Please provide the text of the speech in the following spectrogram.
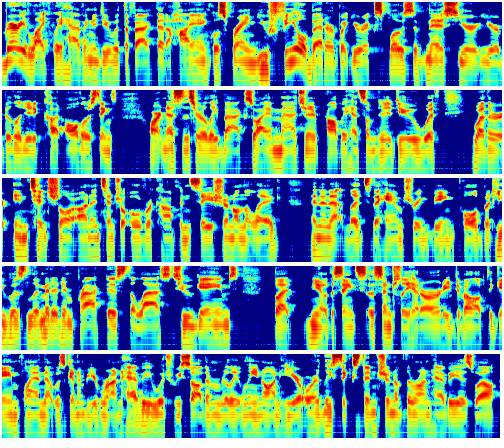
Very likely having to do with the fact that a high ankle sprain, you feel better, but your explosiveness, your your ability to cut, all those things aren't necessarily back. So I imagine it probably had something to do with whether intentional or unintentional overcompensation on the leg, and then that led to the hamstring being pulled. But he was limited in practice the last two games. But you know the Saints essentially had already developed a game plan that was going to be run heavy, which we saw them really lean on here, or at least extension of the run heavy as well.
